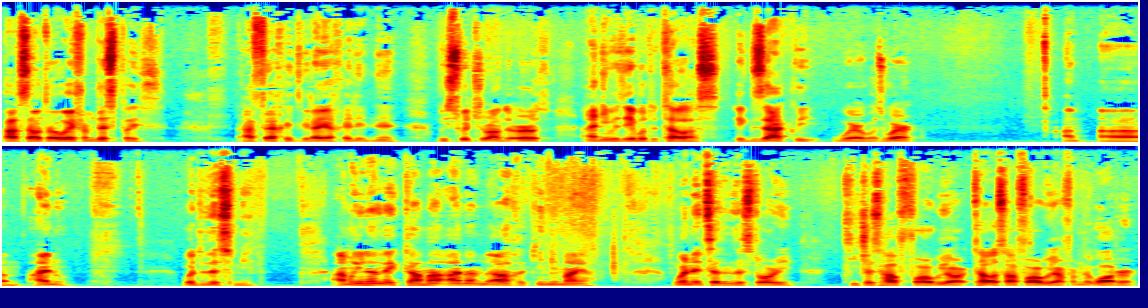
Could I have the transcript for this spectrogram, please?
parsaot away from this place. We switched around the earth and he was able to tell us exactly where was where. Um, um, what did this mean? When it says in the story, teach us how far we are, tell us how far we are from the water.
